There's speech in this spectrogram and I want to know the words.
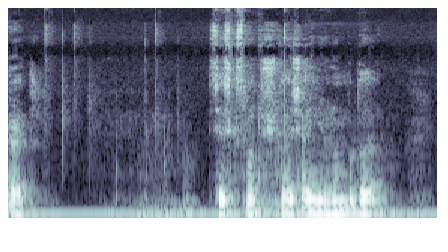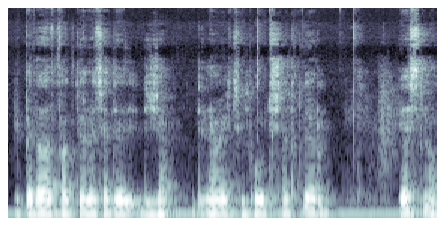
Evet. Ses kısmı tuşuyla aşağı iniyorum. Burada bir pedal faktör reset edeceğim. Dinlemek için port tuşuna tıklıyorum. Yes no.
